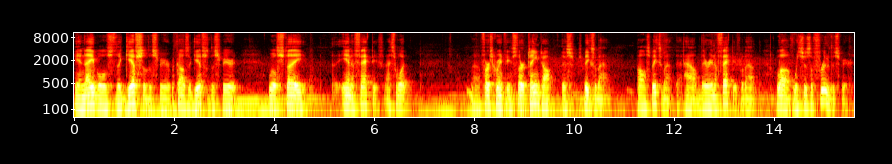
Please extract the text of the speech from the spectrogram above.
enables the gifts of the Spirit because the gifts of the Spirit will stay ineffective. That's what uh, 1 Corinthians 13 talk, this speaks about. Paul speaks about that, how they're ineffective without love, which is a fruit of the Spirit.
